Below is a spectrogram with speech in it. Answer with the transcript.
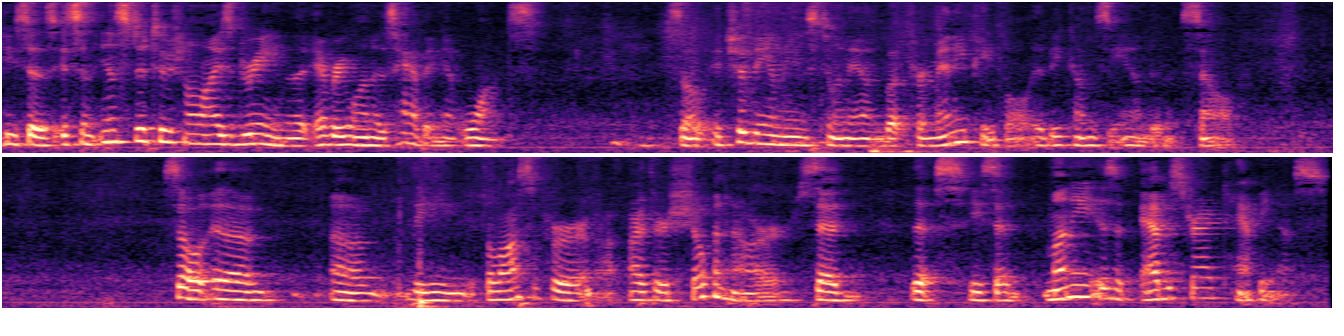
he says it's an institutionalized dream that everyone is having at once. So it should be a means to an end, but for many people, it becomes the end in itself. So um, um, the philosopher Arthur Schopenhauer said this. He said, "Money is an abstract happiness."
